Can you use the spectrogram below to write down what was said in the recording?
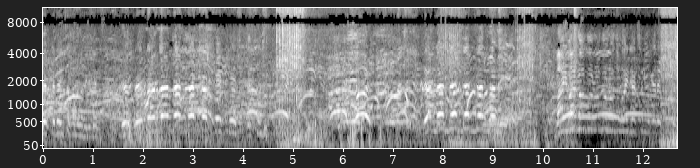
দেখতে দেখ ইচ্ছা করতে পারি দেখ দেখ দেখ দেখ দেখ দেখ দেখ দেখ দেখ देख देख देख देख देख देख भाई भाई रोको रोको रोको भाई रिएक्शन वगैरह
